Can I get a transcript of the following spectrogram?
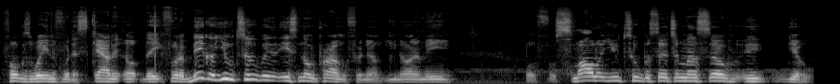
Folks waiting for the scouting update. For the bigger YouTube. it's no problem for them. You know what I mean? But for smaller YouTubers such as myself, it, yo,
